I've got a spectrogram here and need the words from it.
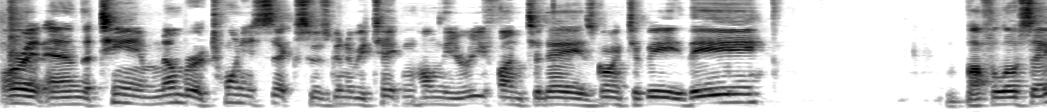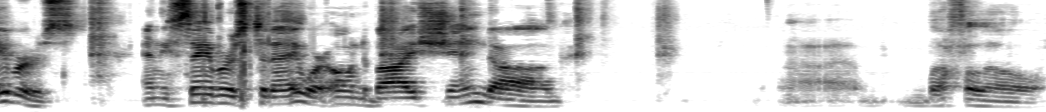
All right, and the team number 26 who's going to be taking home the refund today is going to be the Buffalo Sabres. And the Sabres today were owned by Shane Dog. Uh, Buffalo.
